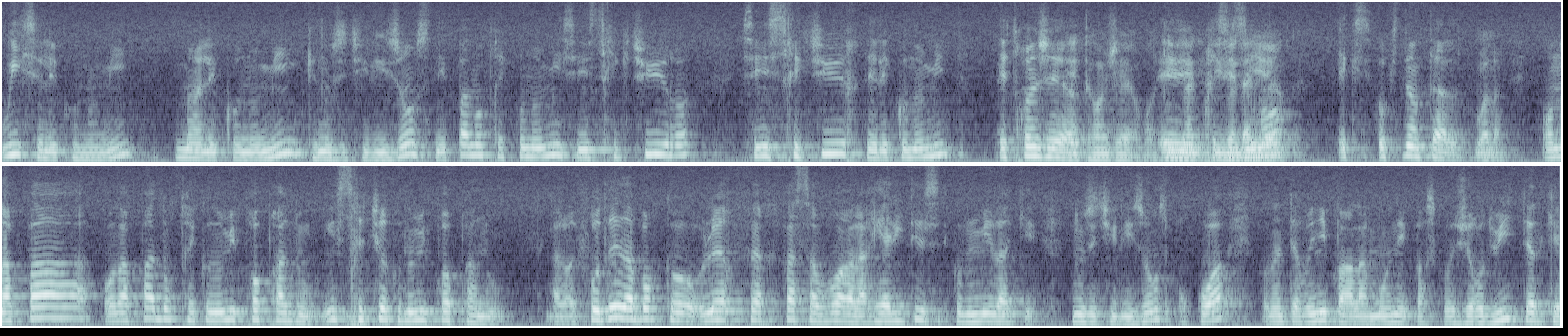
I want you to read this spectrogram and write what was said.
Oui, c'est l'économie, mais l'économie que nous utilisons, ce n'est pas notre économie, c'est une structure, c'est une structure de l'économie étrangère. Étrangère, et précisément occidentale. Voilà. On n'a pas, on n'a pas notre économie propre à nous, une structure économique propre à nous. Alors il faudrait d'abord leur faire face savoir la réalité de cette économie-là que nous utilisons. C'est pourquoi on intervient par la monnaie. Parce qu'aujourd'hui, tel que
